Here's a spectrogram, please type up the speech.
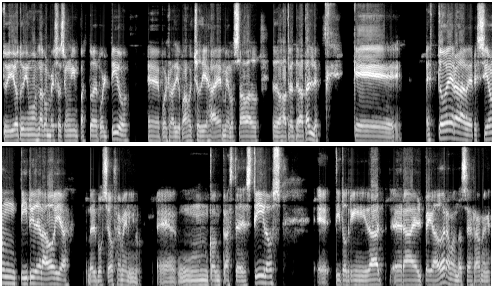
tú y yo tuvimos la conversación Impacto Deportivo eh, por Radio Paz 810 AM los sábados de 2 a 3 de la tarde, que esto era la versión Tito y de la olla del boxeo femenino. Eh, un contraste de estilos, eh, Tito Trinidad era el pegador, Amanda Serrano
